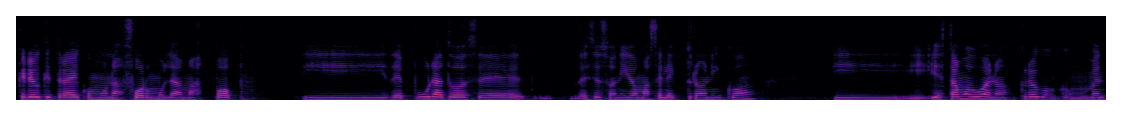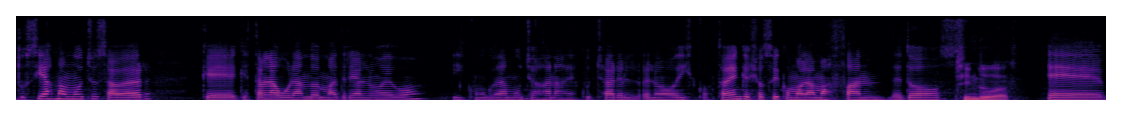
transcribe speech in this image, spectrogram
creo que trae como una fórmula más pop y depura todo ese, ese sonido más electrónico y, y- y está muy bueno. Creo que me entusiasma mucho saber que, que están laburando en material nuevo y como que me da muchas ganas de escuchar el, el nuevo disco. Está bien que yo soy como la más fan de todos, Sin dudas. eh,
